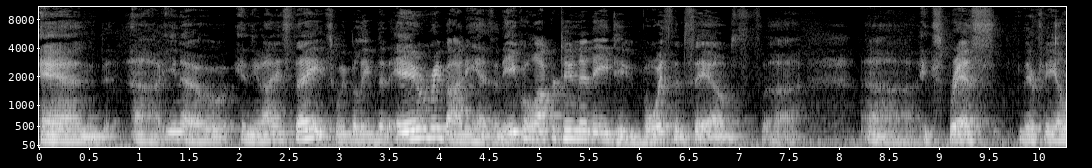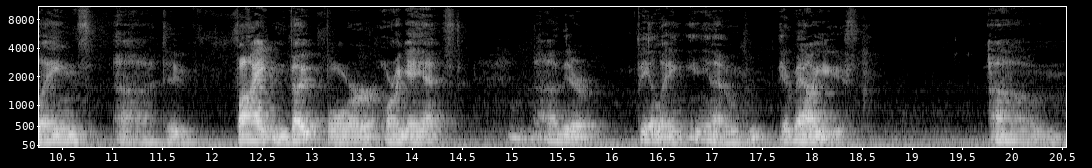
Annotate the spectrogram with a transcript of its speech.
And, uh, you know, in the United States, we believe that everybody has an equal opportunity to voice themselves, uh, uh, express their feelings, uh, to fight and vote for or against uh, their feeling, you know, their values. Um,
